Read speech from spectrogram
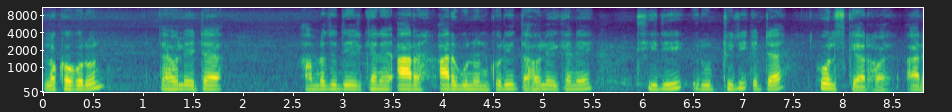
লক্ষ্য করুন, তাহলে এটা আমরা যদি এখানে আর আর গুণন করি, তাহলে এখানে থ্রি রুট থ্রি এটা হোল স্কোয়ার হয়। আর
